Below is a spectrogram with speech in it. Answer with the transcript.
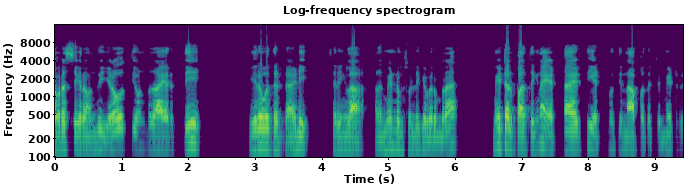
எவரெஸ்ட் சிகரம் வந்து இருபத்தி ஒன்பதாயிரத்தி இருபத்தெட்டு அடி சரிங்களா? அதை மீண்டும் சொல்லிக்க விரும்புகிறேன் மீட்டர் பார்த்தீங்கன்னா எட்டாயிரத்தி எட்நூத்தி நாற்பத்தெட்டு மீட்டர்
